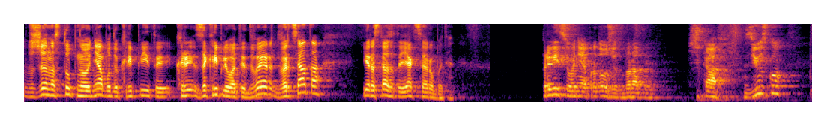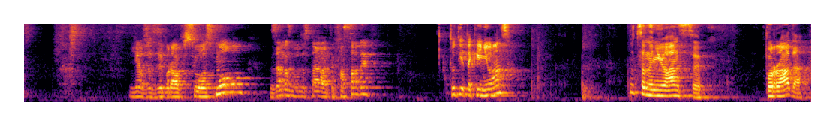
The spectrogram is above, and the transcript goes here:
Вже наступного дня буду кріпити, кри- закріплювати двер, дверцята і розказувати, як це робити. Привіт! Сьогодні я продовжую збирати шкаф з юску. Я вже зібрав всю основу. Зараз буду ставити фасади. Тут є такий нюанс. Ну, це не нюанс, це порада.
